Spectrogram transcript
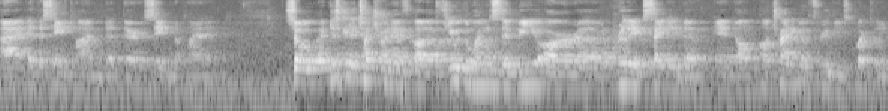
uh, at the same time that they're saving the planet. So I'm just going to touch on a, a, few of the ones that we are uh, really excited about, and I'll, I'll, try to go through these quickly.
